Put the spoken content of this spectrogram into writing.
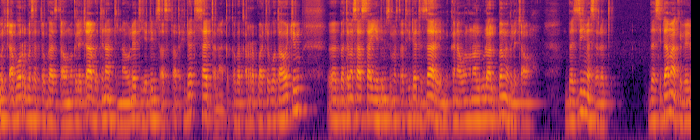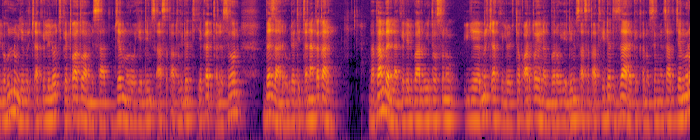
ምርጫ ቦርድ በሰጠው ጋዜጣው መግለጫ በትናንትና ሁለት የድምጽ አሰጣ ሂደት ሳይጠናቀቅ በቀረባቸው ቦታዎችም በተመሳሳይ የድምጽ መስጠት ሂደት ዛሬ የሚከናወን ሆናል ብል በመግለጫው በዚህ መሰረት በስዳማ ክልል በሁሉም የምርጫ ክልሎች ከጠዋቱ ምሳት ጀምሮ የድምፅ አሰጣቱ ሂደት የቀጠለ ሲሆን በዛሬው ሁለት ይጠናቀቃል በጋንበላ ክልል ባሉ የተወሰኑው የምርጫ ክልሎች ተቋርጦ የነበረው የድም አሰጣት ሂደት ዛር ከቀኑ ስምን ሰት ጀምሮ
